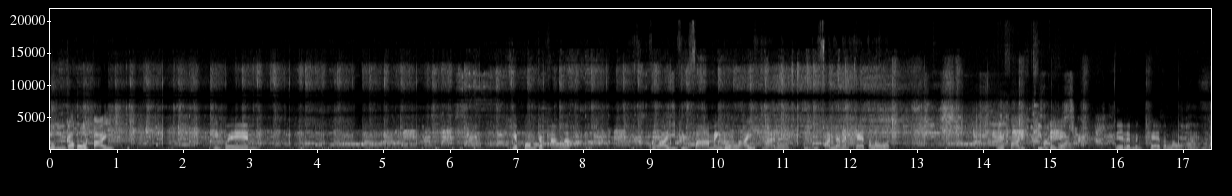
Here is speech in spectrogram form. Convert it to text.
ลุมก็โหดไปอีกเป็นเกียปอมจะพังแล้วกูว่าอยู่ทีมฟ้าแม่งดวงร้ายหายเลยอยู่ดีฟันแล้วแม่งแพ้ตลอด ไม่ฟ้าดิทีมแดง เตียอะไรแม่งแพ้ตลอดเลยฮะ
